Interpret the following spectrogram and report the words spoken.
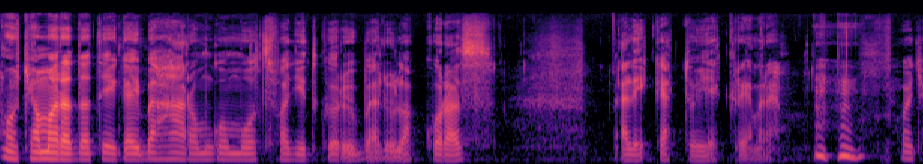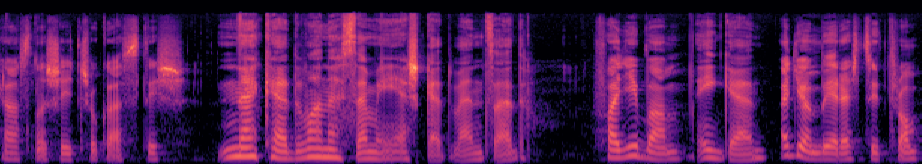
Hogyha marad a tégelybe három gombóc vagy itt körülbelül, akkor az elég kettő jégkrémre, hogy hasznosítsuk azt is. Neked van-e személyes kedvenced? Fagyiban? Igen. A gyömbéres citrom.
